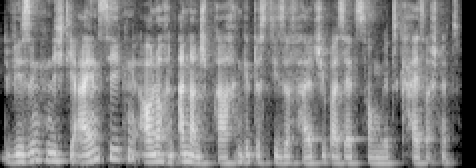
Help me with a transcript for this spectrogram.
Wir sind nicht die Einzigen, auch noch in anderen Sprachen gibt es diese falsche Übersetzung mit Kaiserschnitt.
